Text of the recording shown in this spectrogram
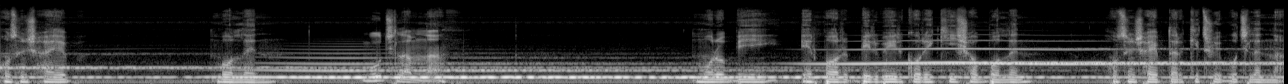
হোসেন সাহেব বললেন, বুঝলাম না। মুরব্বী এরপর বিড়বিড় করে কি সব বললেন, হোসেন সাহেব তার কিছুই বুঝলেন না।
